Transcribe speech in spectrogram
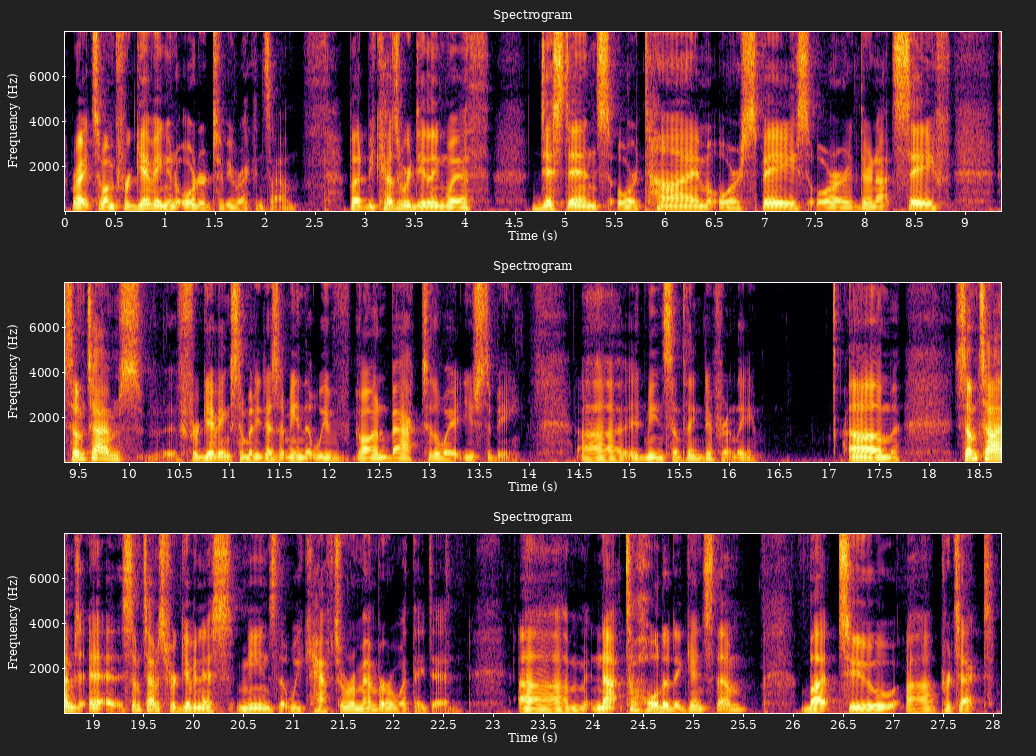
right? So I'm forgiving in order to be reconciled, but because we're dealing with distance or time or space or they're not safe. Sometimes forgiving somebody doesn't mean that we've gone back to the way it used to be. Uh, it means something differently. Um, sometimes, uh, sometimes forgiveness means that we have to remember what they did, um, not to hold it against them, but to uh, protect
